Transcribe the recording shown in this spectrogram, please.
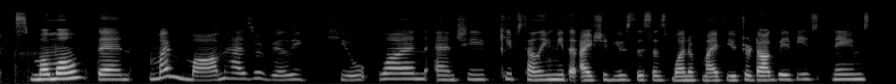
Momo. Then my mom has a really cute one, and she keeps telling me that I should use this as one of my future dog babies' names.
